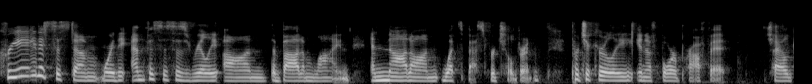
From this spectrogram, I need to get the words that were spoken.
create a system where the emphasis is really on the bottom line and not on what's best for children, particularly in a for profit child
